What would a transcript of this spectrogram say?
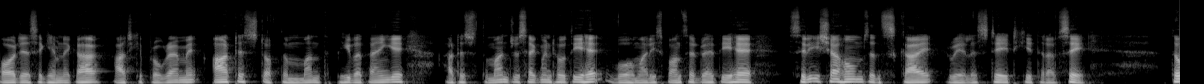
और जैसे कि हमने कहा, आज के प्रोग्राम में आर्टिस्ट ऑफ़ द मंथ भी बताएँगे। आर्टिस्ट ऑफ़ द मंथ जो सेगमेंट होती है, वो हमारी स्पॉन्सर्ड रहती है। Sirisha Homes and Sky Real Estate की तरफ़ से तो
